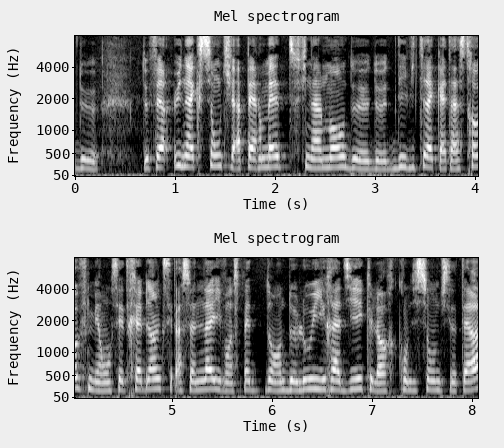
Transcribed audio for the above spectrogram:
de, de faire une action qui va permettre finalement de- d'éviter la catastrophe, mais on sait très bien que ces personnes-là, ils vont se mettre dans de l'eau irradiée, que leurs conditions, etc.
